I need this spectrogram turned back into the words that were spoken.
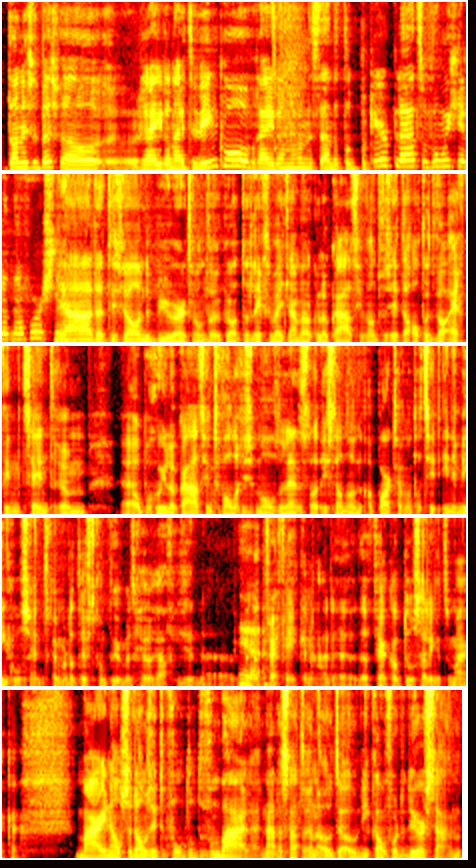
dan is het best wel, eh, rij je dan uit de winkel of rij je dan van, staat het op parkeerplaats of hoe moet je je dat nou voorstellen? Ja, dat is wel in de buurt, want we- dat ligt een beetje aan welke locatie. Want we zitten altijd wel echt in het centrum eh, op een goede locatie. En toevallig is Mall of the Lands, dat is dan een aparte, want dat zit in een winkelcentrum. Maar dat heeft gewoon puur met geografisch en eh Ja. traffic en de, de verkoopdoelstellingen te maken. Maar in Amsterdam zit bijvoorbeeld op de Van Baarle. Nou, dan staat er een auto, die kan voor de deur staan.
